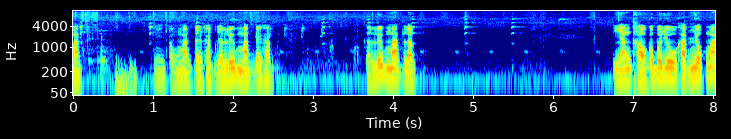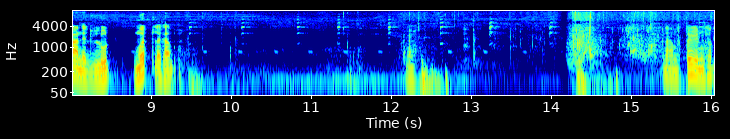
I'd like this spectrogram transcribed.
มัด นี่ต้องมัดเลยครับอย่าลืมมัดเลยครับแต่ลืมมัดแล้วอิหยังเข่ากับบอยูครับ ยกมาเนี่ยลุดหมดเลยครับน้ำตื้นครับ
